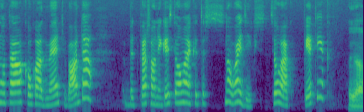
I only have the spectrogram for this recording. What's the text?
no tā kaut kāda mērķa vārdā, bet personīgi es domāju, ka tas nav vajadzīgs. Cilvēku pietiek. Jā.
